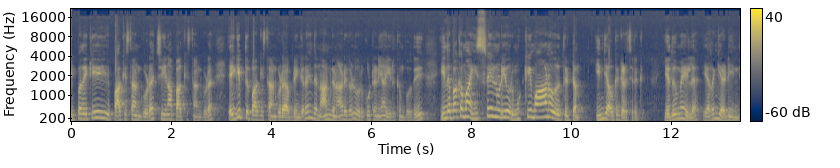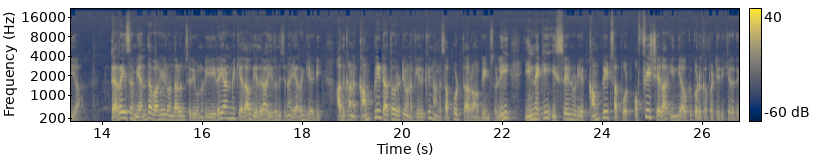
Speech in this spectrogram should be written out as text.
இப்போதைக்கு பாகிஸ்தான் கூட சீனா பாகிஸ்தான் கூட எகிப்து பாகிஸ்தான் கூட அப்படிங்கிற இந்த நான்கு நாடுகள் ஒரு கூட்டணியாக இருக்கும்போது இந்த பக்கமாக இஸ்ரேலினுடைய ஒரு முக்கியமான ஒரு திட்டம் இந்தியாவுக்கு கிடச்சிருக்கு. எதுவுமே இல்லை இறங்கி அடி இந்தியா. டெரரிசம் எந்த வகையில் வந்தாலும் சரி உன்னுடைய இறையாண்மைக்கு ஏதாவது எதிராக இருந்துச்சுன்னா இறங்கி அடி. அதுக்கான கம்ப்ளீட் அத்தாரிட்டி உனக்கு இருக்குது நாங்கள் சப்போர்ட் தரோம் அப்படின்னு சொல்லி இன்னைக்கு இஸ்ரேலினுடைய கம்ப்ளீட் சப்போர்ட் ஒஃபிஷியலாக இந்தியாவுக்கு கொடுக்கப்பட்டிருக்கிறது.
